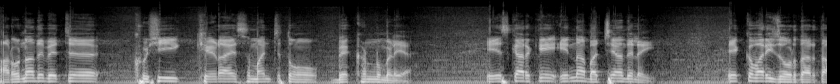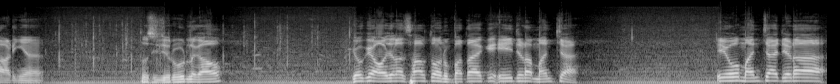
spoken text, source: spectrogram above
ਔਰ ਉਹਨਾਂ ਦੇ ਵਿੱਚ ਖੁਸ਼ੀ ਖੇੜਾ ਇਸ ਮੰਚ ਤੋਂ ਵੇਖਣ ਨੂੰ ਮਿਲਿਆ। ਇਸ ਕਰਕੇ ਇਹਨਾਂ ਬੱਚਿਆਂ ਦੇ ਲਈ ਇੱਕ ਵਾਰੀ ਜ਼ੋਰਦਾਰ ਤਾੜੀਆਂ ਤੁਸੀਂ ਜ਼ਰੂਰ ਲਗਾਓ। ਕਿਉਂਕਿ ਔਜਲਾ ਸਾਹਿਬ, ਤੁਹਾਨੂੰ ਪਤਾ ਹੈ ਕਿ ਇਹ ਜਿਹੜਾ ਮੰਚ ਆ, ਇਹ ਉਹ ਮੰਚ ਆ ਜਿਹੜਾ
